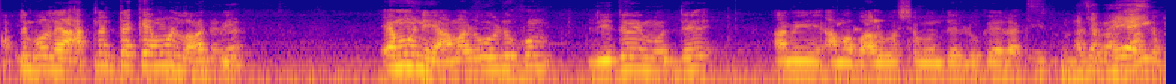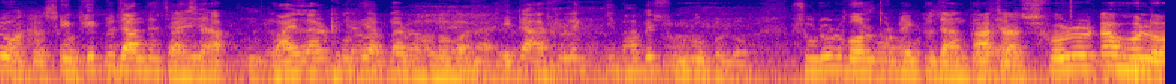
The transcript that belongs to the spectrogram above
আপনি বলেন আপনারটা কেমন লাগবে? এমনই আমার ওই রকম হৃদয়ের মধ্যে আমি আমার ভালোবাসার মধ্যে লুকিয়ে রাখছি। আচ্ছা ভাইয়া একটু একটু জানতে চাই আপ- লাইলার প্রতি আপনার ভালোবাসা এটা আসলে কীভাবে শুরু হলো? শুরুর গল্পটা একটু জানতে আচ্ছা শুরুটা হলো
